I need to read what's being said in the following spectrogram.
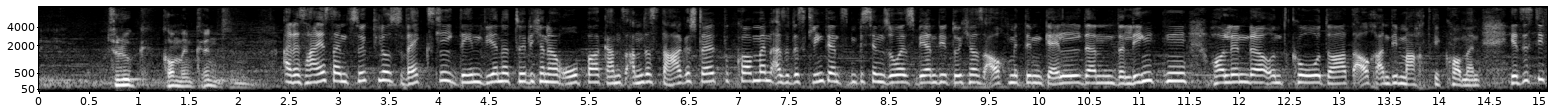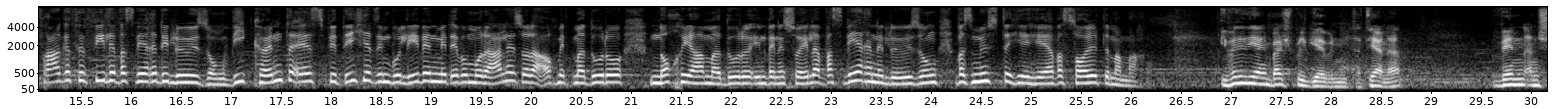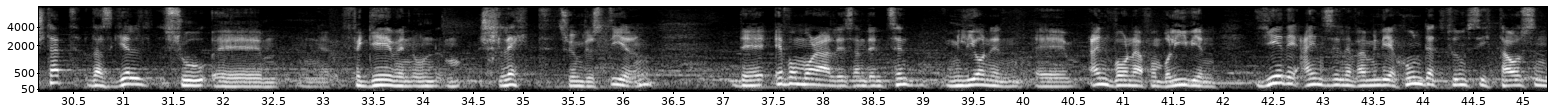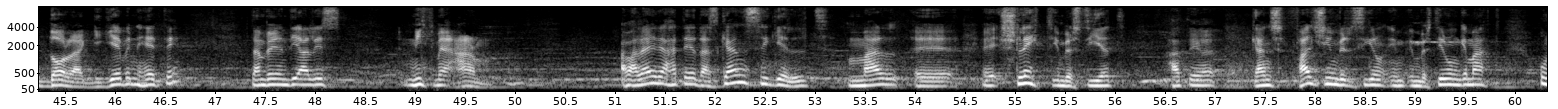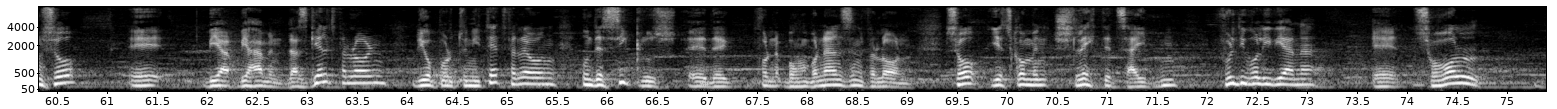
zurückkommen könnten. Ah, das heißt, ein Zykluswechsel, den wir natürlich in Europa ganz anders dargestellt bekommen. Also das klingt jetzt ein bisschen so, als wären die durchaus auch mit den Geldern der Linken, Holländer und Co. dort auch an die Macht gekommen. Jetzt ist die Frage für viele, was wäre die Lösung? Wie könnte es für dich jetzt in Bolivien mit Evo Morales oder auch mit Maduro, noch ja Maduro in Venezuela, was wäre eine Lösung? Was müsste hierher? Was sollte man machen? Ich werde dir ein Beispiel geben, Tatjana wenn anstatt das Geld zu äh, vergeben und schlecht zu investieren, der Evo Morales an den 10 Millionen äh, Einwohner von Bolivien jede einzelne Familie 150.000 Dollar gegeben hätte, dann wären die alles nicht mehr arm. Aber leider hat er das ganze Geld mal äh, äh, schlecht investiert hat er ganz falsche Investierungen Investierung gemacht. Und so, äh, wir, wir haben das Geld verloren, die Opportunität verloren und den Zyklus äh, der, von Bonanzen verloren. So, jetzt kommen schlechte Zeiten für die Bolivianer, äh, sowohl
